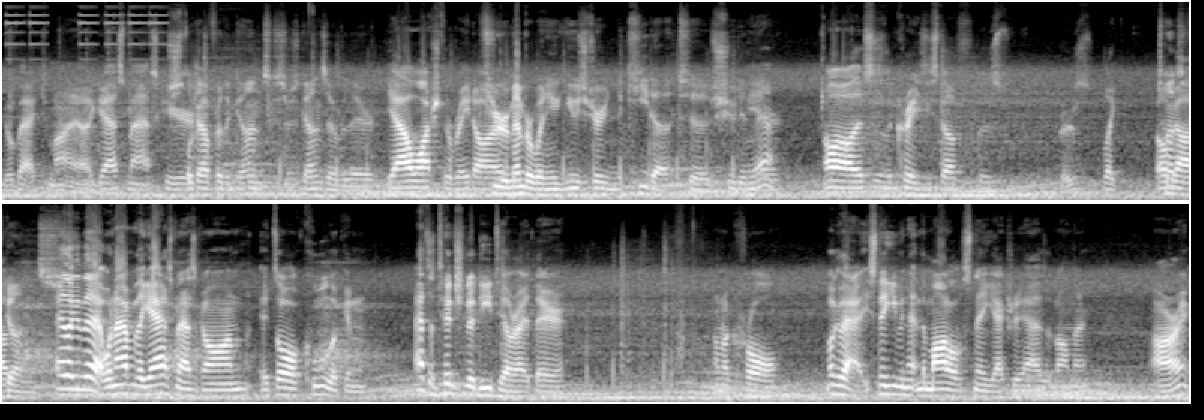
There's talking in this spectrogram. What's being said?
Go back to my uh, gas mask Just here. look out for the guns because there's guns over there. Yeah, I'll watch the radar. If you remember when you used your Nikita to shoot in Yeah. there. Oh, this is the crazy stuff. There's, there's like, oh Tons of god. guns. Hey, look at that. When I have the gas mask on, it's all cool looking. That's attention to detail right there. I'm gonna crawl. Look at that. Snake even had the model of Snake actually has it on there. All right,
